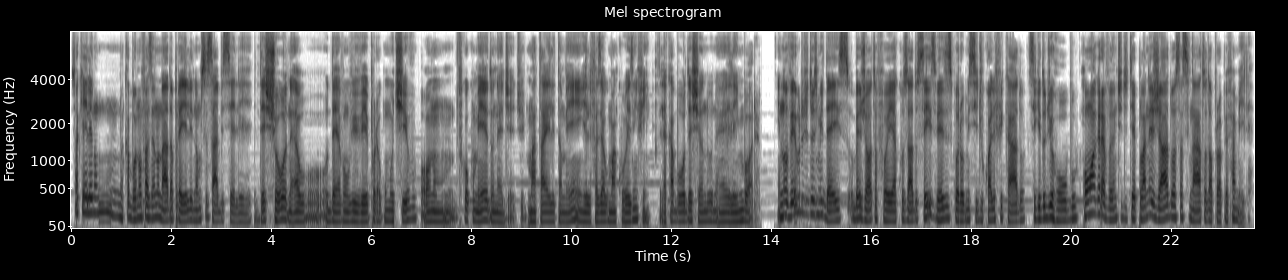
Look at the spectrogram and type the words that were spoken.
Só que ele não acabou não fazendo nada para ele, não se sabe se ele deixou, né, o, o Devon viver por algum motivo ou não ficou com medo, né, de, de matar ele também, ele fazer alguma coisa, enfim. Ele acabou deixando, né, ele embora. Em novembro de 2010, o BJ foi acusado seis vezes por homicídio qualificado, seguido de roubo, com o agravante de ter planejado o assassinato da própria família.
